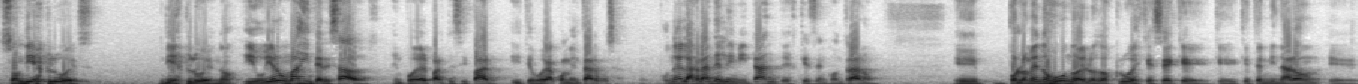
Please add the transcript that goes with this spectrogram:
son 10 clubes, 10 clubes, ¿no? Y hubieron más interesados en poder participar. Y te voy a comentar, una de las grandes limitantes que se encontraron, eh, por lo menos uno de los dos clubes que sé que, que- terminaron eh,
